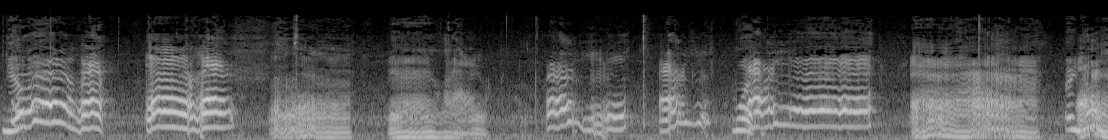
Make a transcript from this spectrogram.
Yeah. What? I know.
